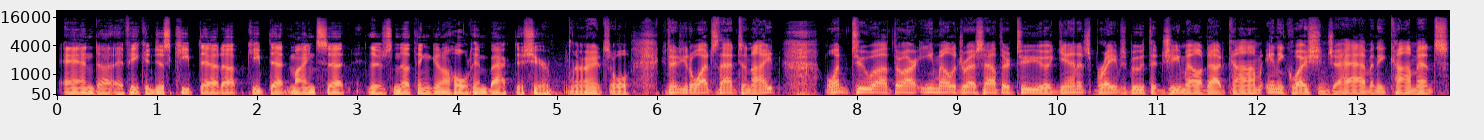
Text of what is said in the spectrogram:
and uh, if he can just keep that up, keep that mindset, there's nothing going to hold him back this year. All right, so we'll continue to watch that tonight. Want to uh, throw our email address out there to you again? It's bravesbooth at gmail gmail.com. Any questions you have, any comments,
